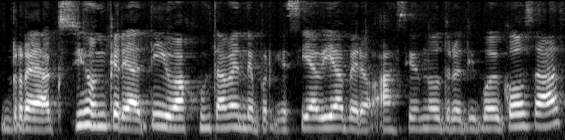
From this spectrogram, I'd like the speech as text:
redacción creativa, justamente porque sí había, pero haciendo otro tipo de cosas.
